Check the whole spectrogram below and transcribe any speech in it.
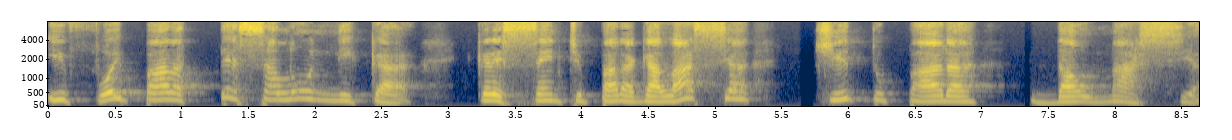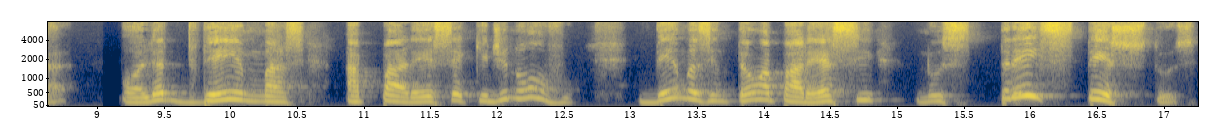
e foi para Tessalônica, crescente para Galácia, Tito para Dalmácia. Olha, Demas aparece aqui de novo. Demas, então, aparece nos três textos.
